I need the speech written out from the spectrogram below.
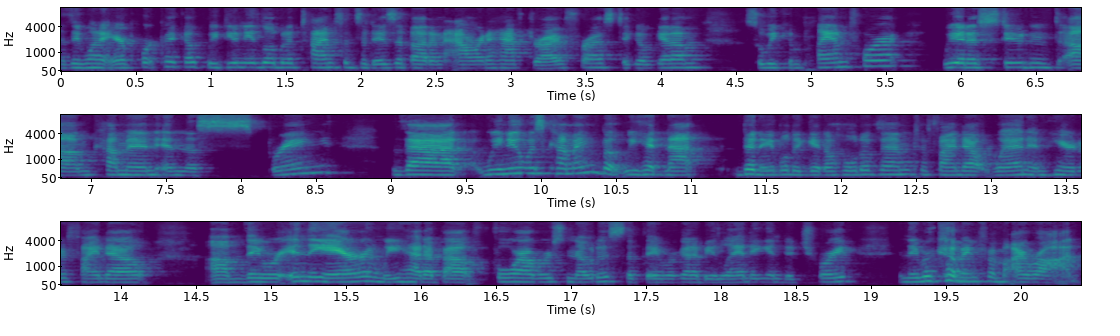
if they want an airport pickup. We do need a little bit of time since it is about an hour and a half drive for us to go get them so we can plan for it. We had a student um, come in in the spring that we knew was coming, but we had not been able to get a hold of them to find out when and here to find out um, they were in the air and we had about four hours notice that they were going to be landing in Detroit and they were coming from Iran.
